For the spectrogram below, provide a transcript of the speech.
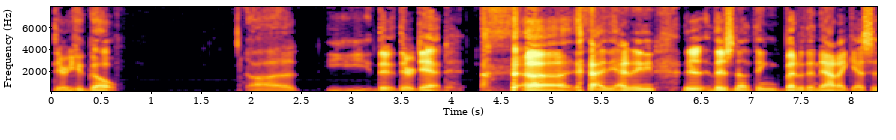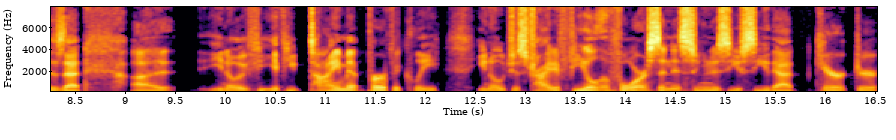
there you go. Uh, they're, dead. uh, I, I, mean, there, there's nothing better than that, I guess. Is that uh, you know if you, if you time it perfectly, you know, just try to feel the force, and as soon as you see that character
